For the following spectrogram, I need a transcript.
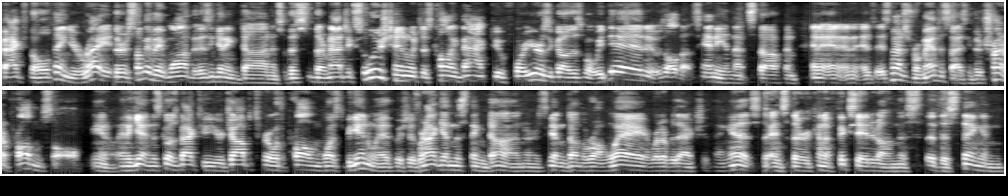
back to the whole thing, you're right. There's something they want that isn't getting done. And so this is their magic solution, which is calling back to four years ago. This is what we did. It was all about Sandy and that stuff. And and, and it's not just romanticizing. They're trying to problem solve, you know. And again, this goes back to your job to figure out what the problem was to begin with, which is we're not getting this thing done or it's getting done the wrong way or whatever the actual thing is. And so they're kind of fixated on this this thing and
